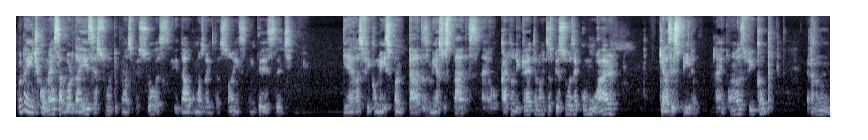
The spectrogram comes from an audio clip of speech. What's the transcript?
Quando a gente começa a abordar esse assunto com as pessoas e dá algumas orientações, é interessante que elas ficam meio espantadas, meio assustadas. Né? O cartão de crédito, normalmente, as pessoas é como o ar que elas respiram. Né? Então elas ficam elas não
